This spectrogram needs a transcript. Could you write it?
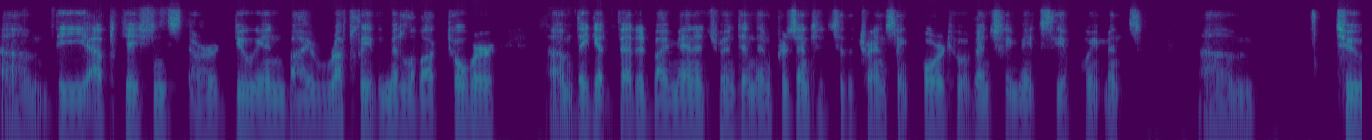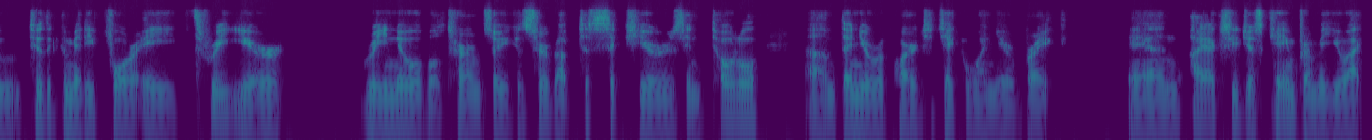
um, the applications are due in by roughly the middle of October. Um, they get vetted by management and then presented to the TransLink board, who eventually makes the appointments um, to, to the committee for a three-year renewable term. So you can serve up to six years in total. Um, then you're required to take a one-year break. And I actually just came from a UAC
